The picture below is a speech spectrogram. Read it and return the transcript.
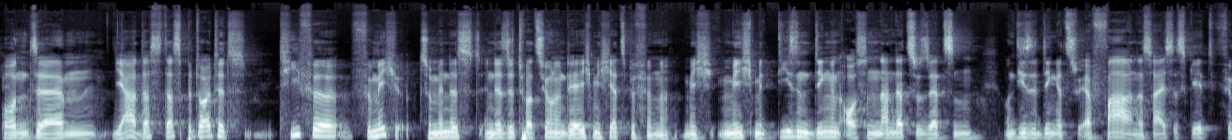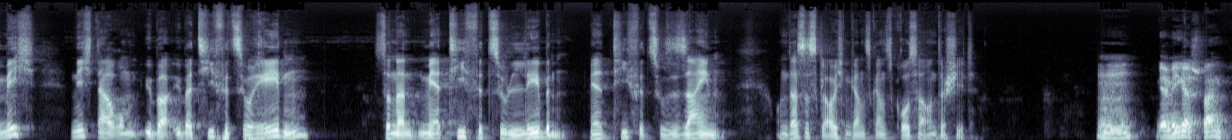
und ähm, ja, das, das bedeutet Tiefe für mich, zumindest in der Situation, in der ich mich jetzt befinde, mich, mich mit diesen Dingen auseinanderzusetzen und diese Dinge zu erfahren. Das heißt, es geht für mich nicht darum, über, über Tiefe zu reden, sondern mehr Tiefe zu leben, mehr Tiefe zu sein. Und das ist, glaube ich, ein ganz, ganz großer Unterschied. Mhm. Ja, mega spannend.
